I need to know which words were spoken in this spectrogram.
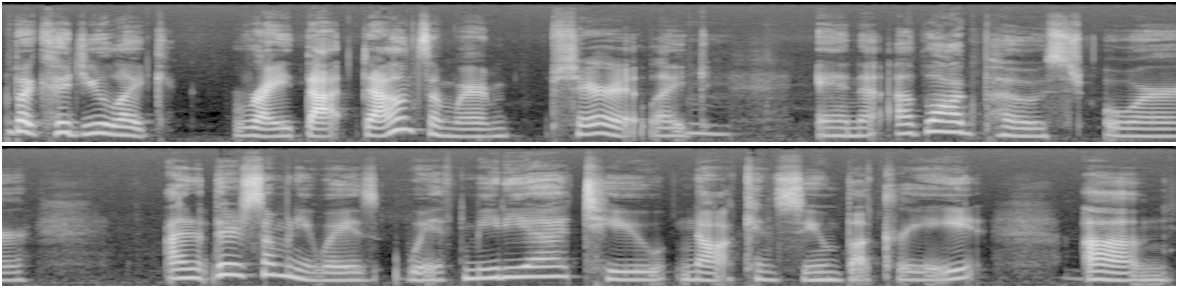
But could you like write that down somewhere and share it, like Mm. in a blog post or? I, there's so many ways with media to not consume but create. Um,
